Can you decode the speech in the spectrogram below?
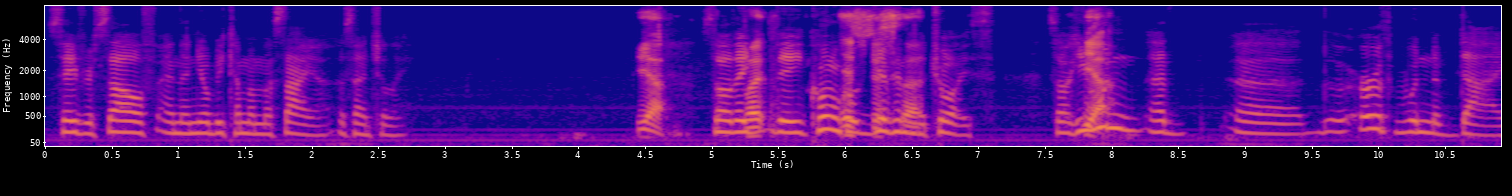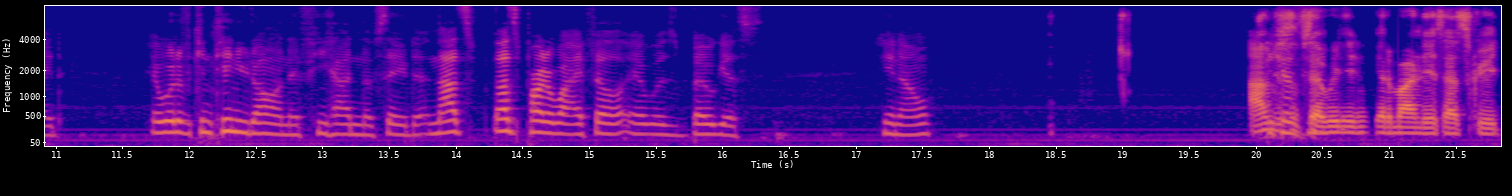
save yourself and then you'll become a messiah, essentially. yeah So they they quote unquote give him that- the choice. So he Yeah. wouldn't have uh, the Earth wouldn't have died. It would have continued on if he hadn't have saved it, and that's that's part of why I feel it was bogus. You know, i'm Because just upset we didn't get a modern day assassin's creed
